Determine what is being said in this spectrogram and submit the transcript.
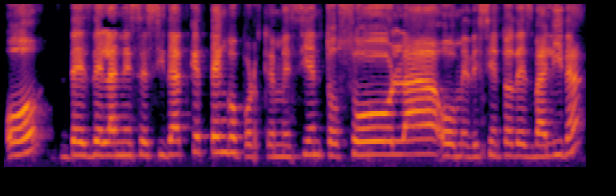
o desde la necesidad que tengo porque me siento sola o me siento desvalida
